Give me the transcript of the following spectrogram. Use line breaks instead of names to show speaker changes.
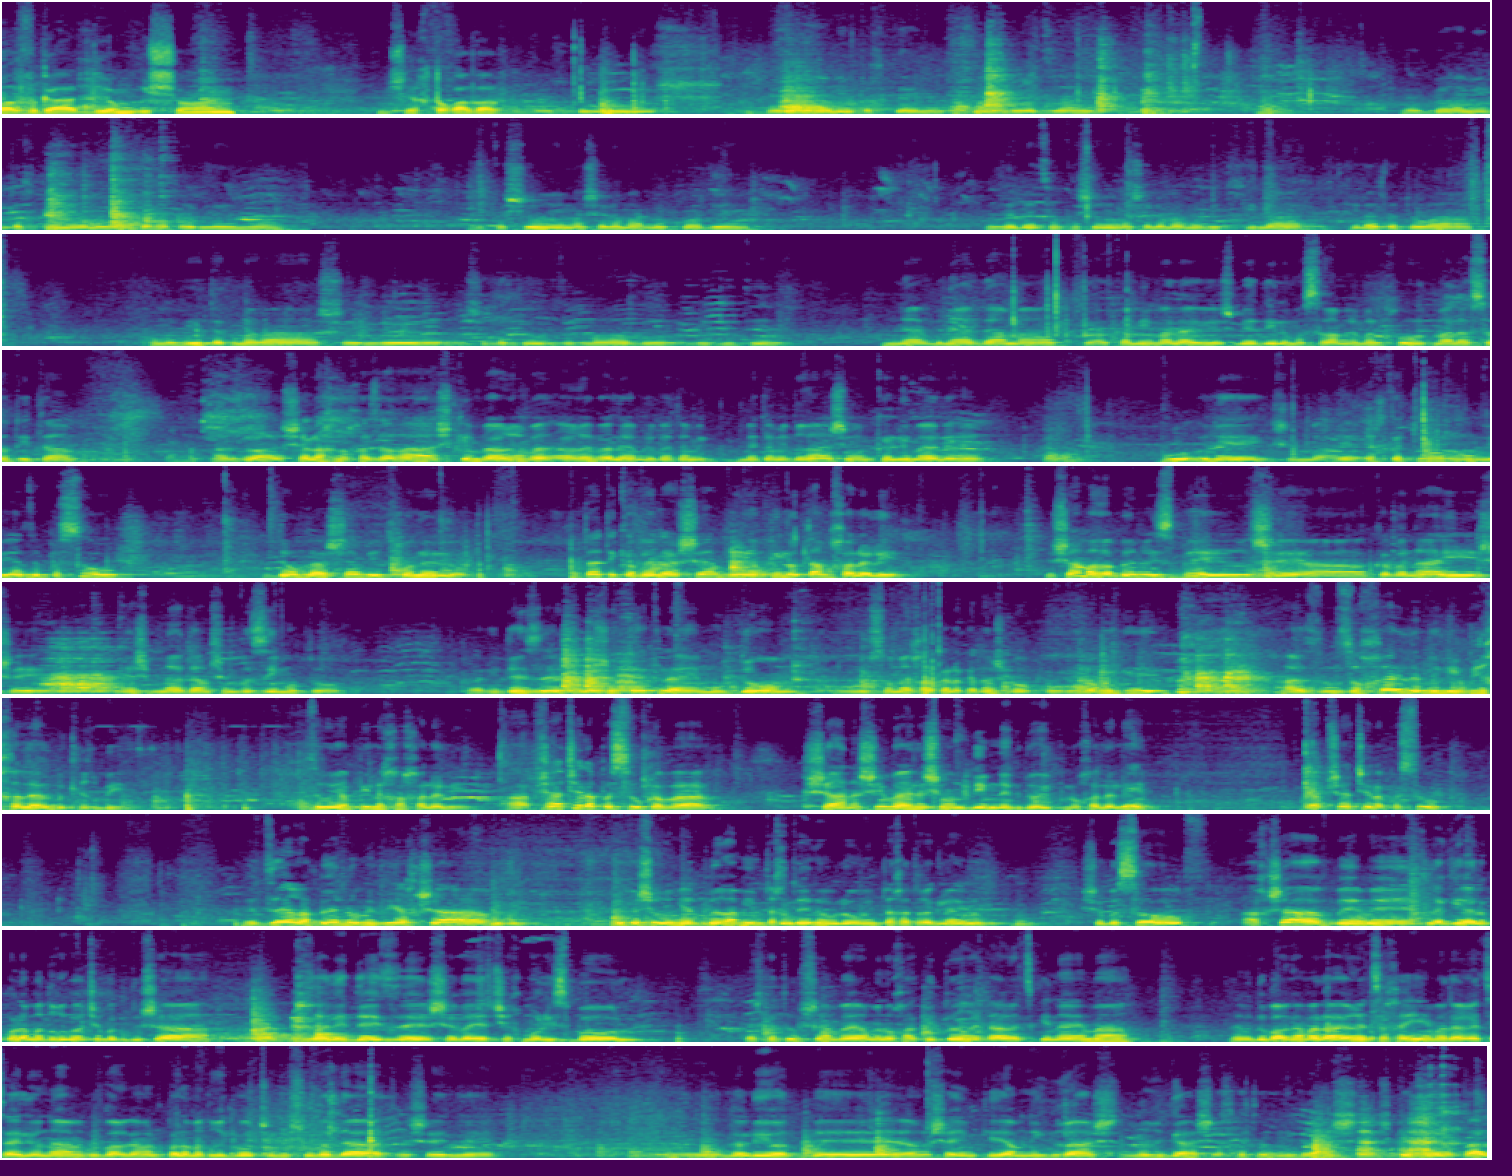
רב גד, יום ראשון, המשך תורה ו'.
עמים תחתינו, בעוד זין. ידבר עמים תחתינו ולאומם תחת רגלינו. זה קשור עם מה שלמדנו קודם, וזה בעצם קשור עם מה שלמדנו בתחילה, תחילת התורה. הוא מביא את הגמרא שכתוב, זה גמרא בגיטין. בני, בני אדם הקמים עליי ויש בידי למוסרם למלכות, מה לעשות איתם? אז הוא שלח לו חזרה, השכם וערב עליהם לבית המדרש והם קלים מעליהם. הוא, איך כתוב? הוא מביא על זה פסוק, דום להשם ויתחולל לו. אתה תקווה להשם והוא יפיל אותם חללים. ושם רבנו הסביר שהכוונה היא שיש בני אדם שמבזים אותו, ועל ידי זה שהוא שותק להם, הוא דום, הוא סומך רק על הקדוש ברוך הוא, הוא לא מגיב, אז הוא זוכה ל"וליבי חלל בקרבי". אז הוא יפיל לך חללים. הפשט של הפסוק אבל, שהאנשים האלה שעומדים נגדו יפלו חללים. זה הפשט של הפסוק. ואת זה רבנו מביא עכשיו, זה קשור עם ידבר עמים תחתינו ולאומים תחת רגלינו. שבסוף עכשיו באמת להגיע לכל המדרגות שבקדושה זה על ידי זה שויית שכמו לסבול. איך כתוב שם? וירא מנוחה כי טוב את הארץ כי נאמה זה מדובר גם על הארץ החיים, על הארץ העליונה, מדובר גם על כל המדרגות של יישוב הדעת ושל אה, לא להיות ברשעים כים נגרש, נרגש, איך כתוב? נגרש, השקט יופל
